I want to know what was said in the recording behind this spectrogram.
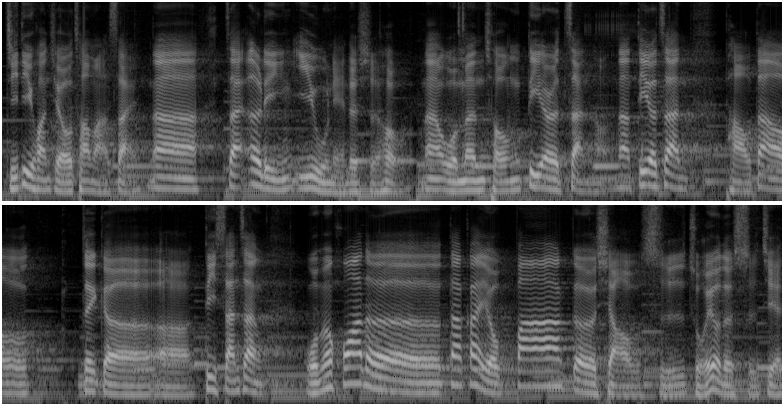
极地环球超马赛。那在二零一五年的时候，那我们从第二站哦，那第二站跑到这个呃第三站，我们花了大概有八个小时左右的时间。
